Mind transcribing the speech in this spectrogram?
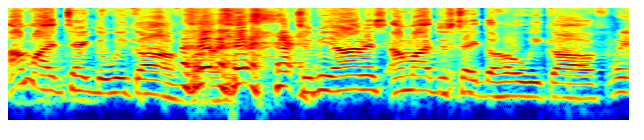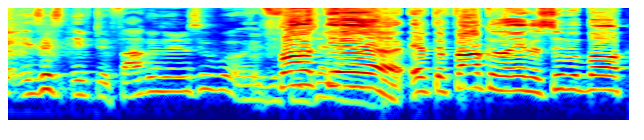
I might take the week off. To be honest, I might just take the whole week off. Wait, is this if the Falcons are in the Super Bowl? Or just Fuck yeah! If the Falcons are in the Super Bowl,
